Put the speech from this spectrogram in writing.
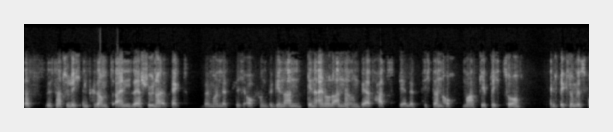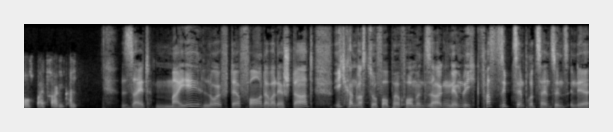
Das ist natürlich insgesamt ein sehr schöner Effekt, wenn man letztlich auch von Beginn an den einen oder anderen Wert hat, der letztlich dann auch maßgeblich zur Entwicklung des Fonds beitragen kann. Seit Mai läuft der Fonds, da war der Start. Ich kann was zur Vorperformance sagen, nämlich fast 17% sind es in der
